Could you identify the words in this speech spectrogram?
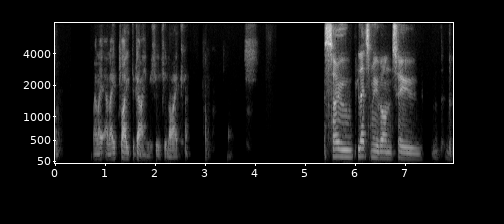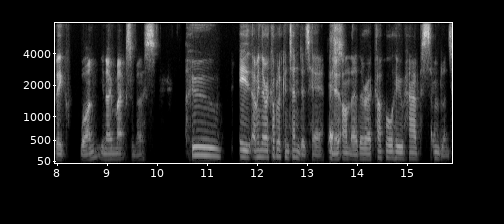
and they and they played the game, if, if you like. So let's move on to the big one. You know, Maximus, who is. I mean, there are a couple of contenders here, yes. you know, aren't there? There are a couple who have semblance.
